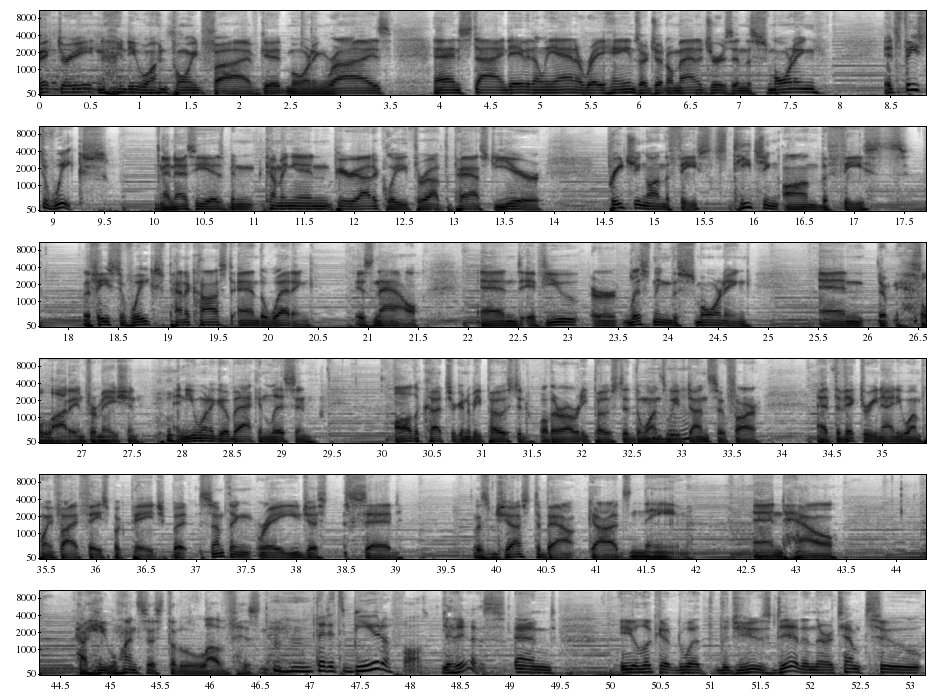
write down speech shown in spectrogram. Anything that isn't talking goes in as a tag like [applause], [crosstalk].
Victory [laughs] 91.5. Good morning, Rise and Shine. David and Leanna, Ray Haynes, our general manager, is in this morning. It's Feast of Weeks. And as he has been coming in periodically throughout the past year, preaching on the feasts, teaching on the feasts, the Feast of Weeks, Pentecost, and the wedding is now. And if you are listening this morning, and there's a lot of information, [laughs] and you want to go back and listen, all the cuts are going to be posted. Well, they're already posted, the ones we've mm-hmm. done so far, at the Victory 91.5 Facebook page. But something, Ray, you just said was just about God's name and how how he [laughs] wants us to love his name. Mm-hmm. that it's beautiful. It is. And you look at what the Jews did in their attempt to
